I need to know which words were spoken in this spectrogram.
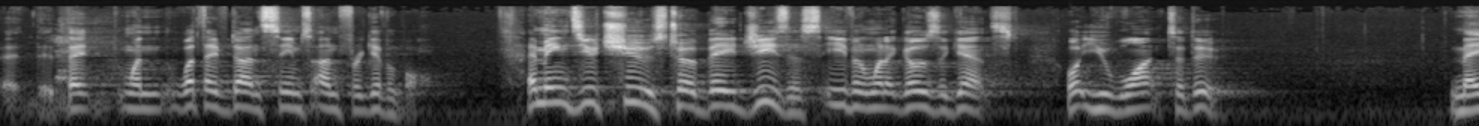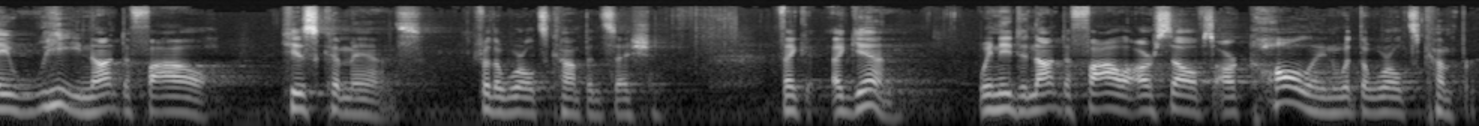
they, when what they've done seems unforgivable. It means you choose to obey Jesus even when it goes against what you want to do. May we not defile his commands for the world's compensation. I think, again, we need to not defile ourselves, our calling with the world's comfort.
